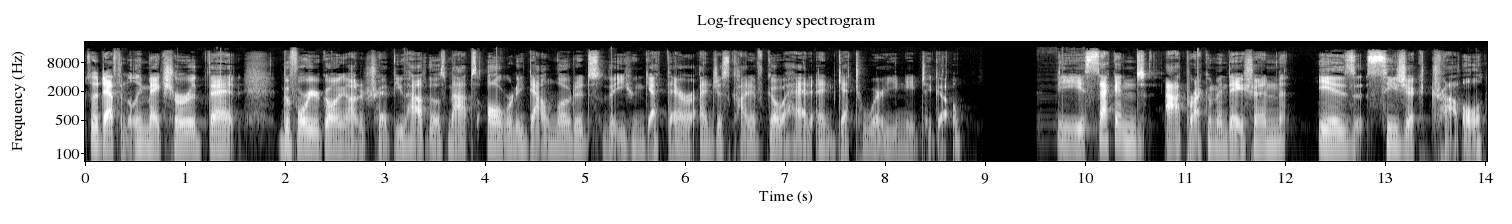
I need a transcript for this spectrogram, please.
So definitely make sure that before you're going on a trip, you have those maps already downloaded so that you can get there and just kind of go ahead and get to where you need to go. The second app recommendation is Sygic Travel.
